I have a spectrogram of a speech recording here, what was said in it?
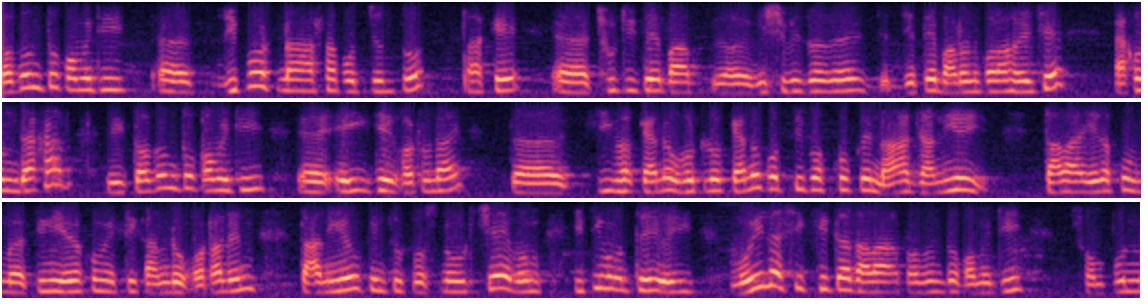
তদন্ত কমিটি রিপোর্ট না আসা পর্যন্ত তাকে ছুটিতে বা বিশ্ববিদ্যালয়ে যেতে বারণ করা হয়েছে। এখন দেখার এই তদন্ত কমিটি এই যে ঘটনায় কি কেন ঘটলো, কেন কর্তৃপক্ষকে না জানিয়েই তারা এরকম, তিনি এরকম একটি কাণ্ড ঘটালেন, তা নিয়েও কিন্তু প্রশ্ন উঠছে এবং ইতিমধ্যে ওই মহিলা শিক্ষিকা দ্বারা তদন্ত কমিটি সম্পূর্ণ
